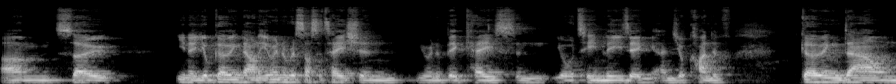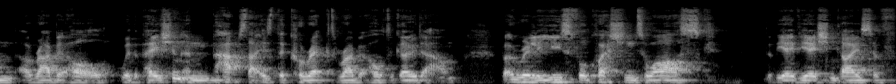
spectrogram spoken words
Um, so, you know, you're going down, you're in a resuscitation, you're in a big case and you're team leading and you're kind of, going down a rabbit hole with a patient, and perhaps that is the correct rabbit hole to go down. But a really useful question to ask that the aviation guys have,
